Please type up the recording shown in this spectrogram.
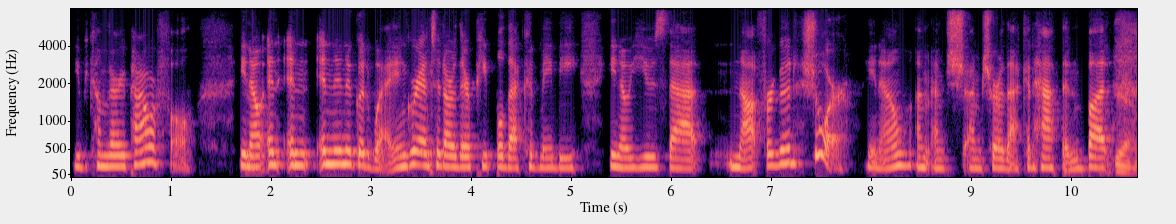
you become very powerful you know and and and in a good way. And granted are there people that could maybe you know use that not for good sure you know i'm i'm, sh- I'm sure that can happen but yeah.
